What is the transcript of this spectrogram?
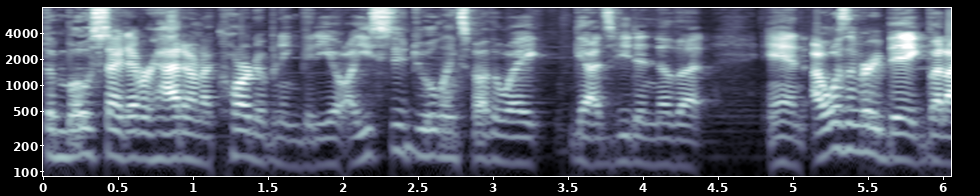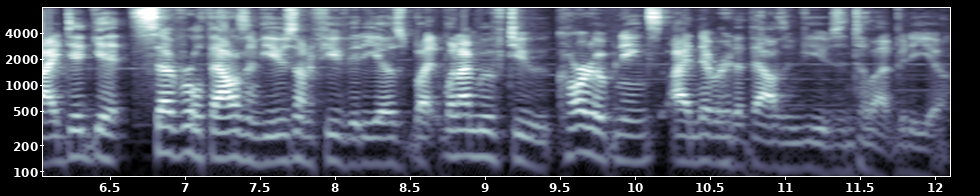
the most I'd ever had on a card opening video. I used to do Duel Links, by the way, guys, if you didn't know that. And I wasn't very big, but I did get several thousand views on a few videos. But when I moved to card openings, I'd never hit a thousand views until that video.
